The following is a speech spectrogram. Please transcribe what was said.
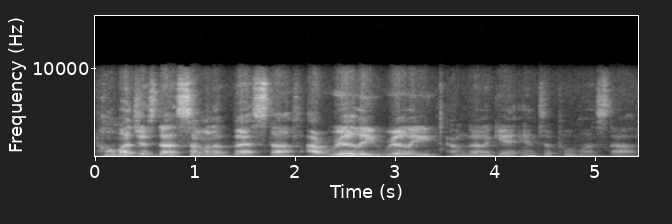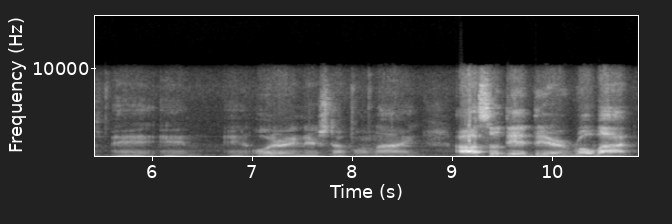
Puma just does some of the best stuff. I really, really am gonna get into Puma stuff and and and ordering their stuff online. I also did their robot.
